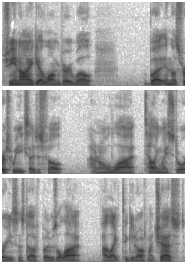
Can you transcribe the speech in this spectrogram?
she and I get along very well. But in those first weeks, I just felt, I don't know, a lot telling my stories and stuff. But it was a lot I like to get off my chest.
